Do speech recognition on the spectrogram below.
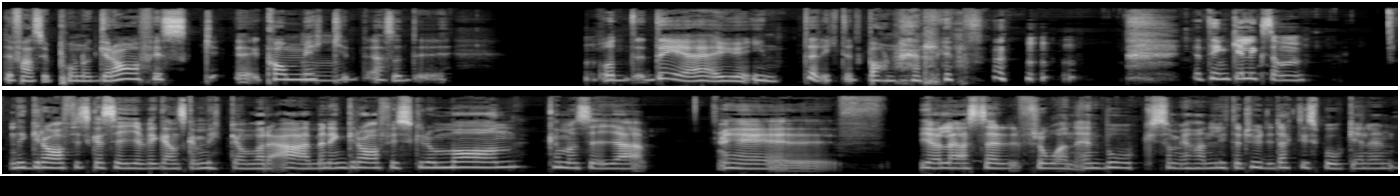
Det fanns ju pornografisk eh, comic. Mm. Alltså det, och det är ju inte riktigt barnvänligt. Jag tänker liksom, det grafiska säger väl ganska mycket om vad det är, men en grafisk roman kan man säga, eh, jag läser från en bok som jag har, en litteraturdidaktisk bok, eller en,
